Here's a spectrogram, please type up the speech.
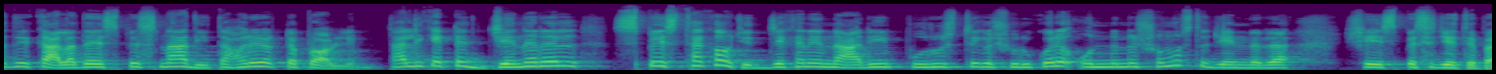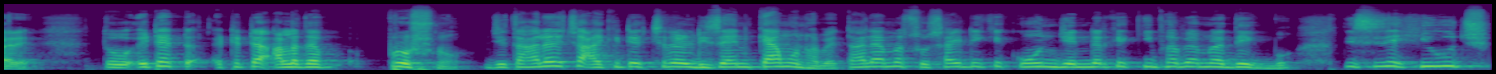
তাদেরকে আলাদা স্পেস না দিই, তাহলেও একটা প্রবলেম তাহলে কি একটা জেনারেল স্পেস থাকা উচিত, যেখানে নারী, পুরুষ থেকে শুরু করে অন্যান্য সমস্ত জেন্ডাররা সেই স্পেসে যেতে পারে? তো এটা একটা এটা একটা আলাদা প্রশ্ন, যে তাহলে হচ্ছে আর্কিটেকচারাল ডিজাইন কেমন হবে? তাহলে আমরা সোসাইটিকে কোন জেন্ডারকে কীভাবে আমরা দেখব? দিস ইজ এ হিউজ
